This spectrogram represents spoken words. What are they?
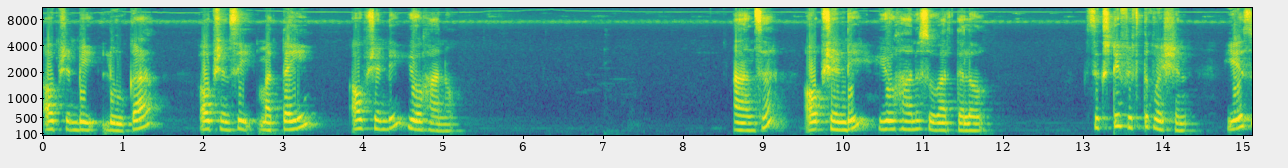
option B లూకా ఆప్షన్ సి మత్తయి ఆప్షన్ డి యోహాను. ఆన్సర్ ఆప్షన్ డి యోహాను సువార్తలో. సిక్స్టీ ఫిఫ్త్ క్వశ్చన్. యేసు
